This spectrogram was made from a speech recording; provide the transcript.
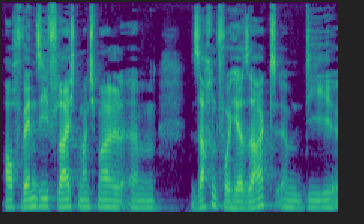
auch wenn sie vielleicht manchmal ähm, Sachen vorhersagt, ähm, die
